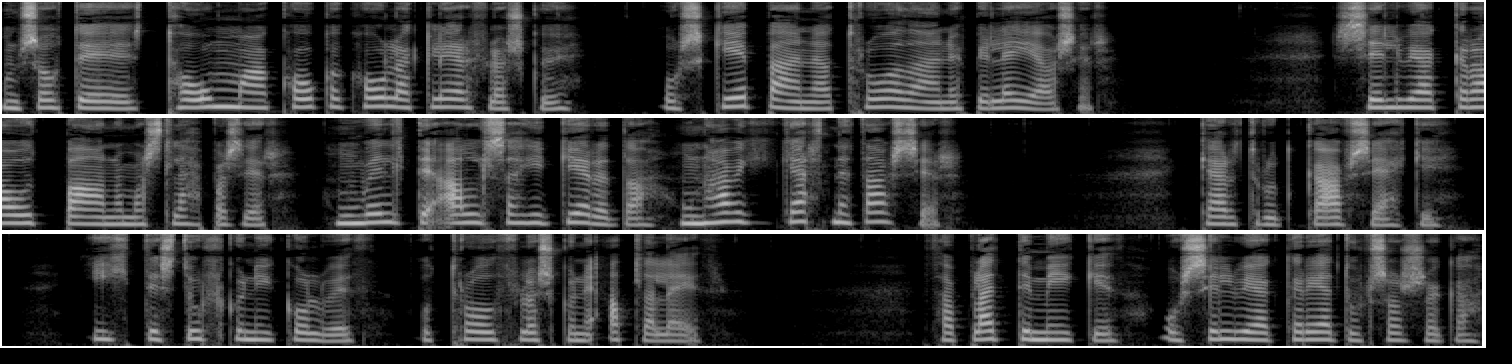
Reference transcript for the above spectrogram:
Hún sóti tóma Coca-Cola glerflösku og skipaði henni að tróða henni upp í leia á sér. Silvija gráð baðan um að sleppa sér. Hún vildi alls ekki gera þetta. Hún hafi ekki gert neitt af sér. Gertrúd gaf sér ekki. Ítti stúlkunni í gólfið og tróð flöskunni alla leið. Það blætti mikið og Silvija greiðt úr sársöka.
